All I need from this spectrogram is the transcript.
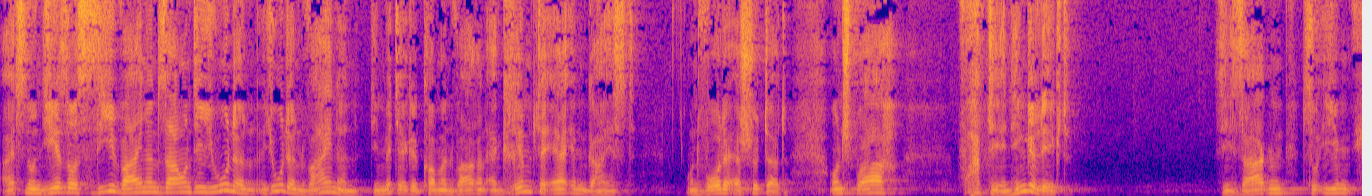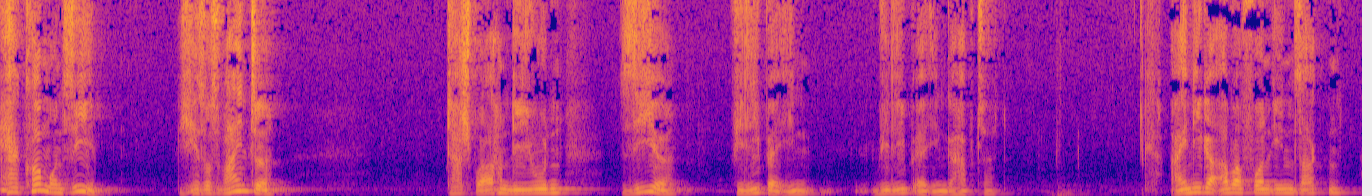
Als nun Jesus sie weinen sah und die Juden, Juden weinen, die mit ihr gekommen waren, ergrimmte er im Geist und wurde erschüttert und sprach, wo habt ihr ihn hingelegt? Sie sagen zu ihm, Herr, komm und sieh. Jesus weinte. Da sprachen die Juden, siehe, wie lieb er ihn, wie lieb er ihn gehabt hat. Einige aber von ihnen sagten,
